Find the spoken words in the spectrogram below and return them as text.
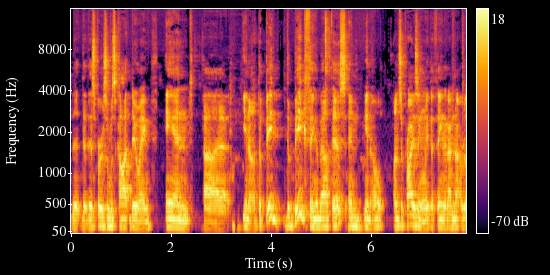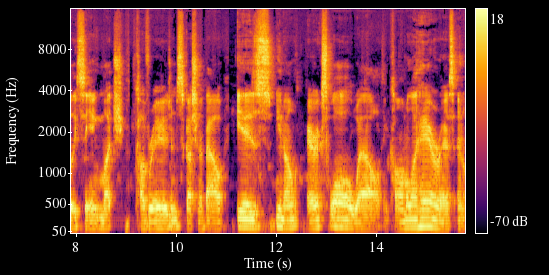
that, that this person was caught doing. And uh, you know the big the big thing about this and you know unsurprisingly the thing that i'm not really seeing much coverage and discussion about is you know eric swalwell and kamala harris and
